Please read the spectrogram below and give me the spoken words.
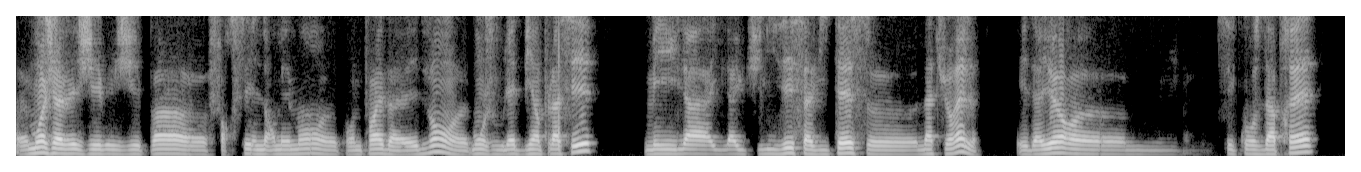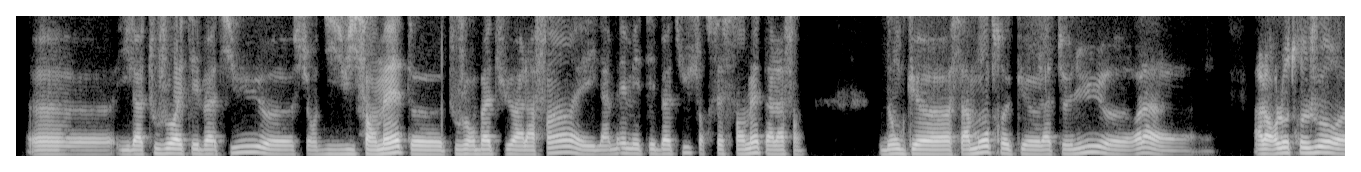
euh, moi, j'avais, j'ai, j'ai pas euh, forcé énormément euh, pour une Pride à aller devant. Euh, bon, je voulais être bien placé, mais il a, il a utilisé sa vitesse euh, naturelle. Et d'ailleurs, euh, ses courses d'après, euh, il a toujours été battu euh, sur 1800 mètres, euh, toujours battu à la fin, et il a même été battu sur 1600 mètres à la fin. Donc, ça montre que la tenue, voilà. Alors, l'autre jour,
